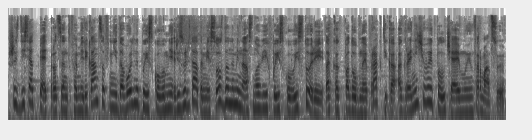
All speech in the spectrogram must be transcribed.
65% американцев недовольны поисковыми результатами, созданными на основе их поисковой истории, так как подобная практика ограничивает получаемую информацию.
